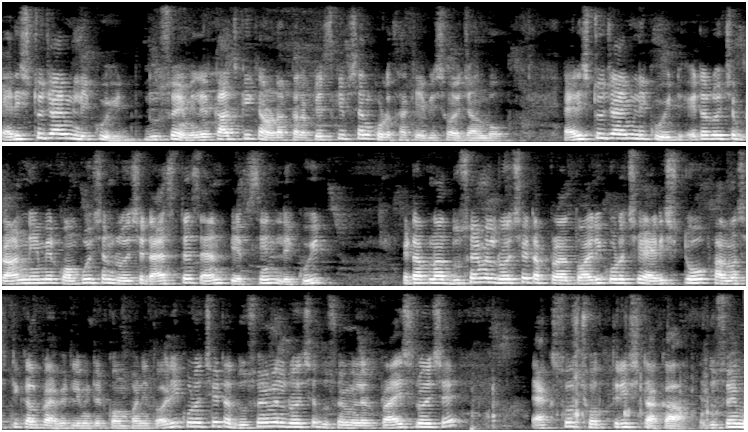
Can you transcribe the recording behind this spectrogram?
অ্যারিস্টোজাইম লিকুইড দুশো এম এর কাজ কি? কেন ডাক্তাররা প্রেসক্রিপশন করে থাকে এ বিষয়ে জানব। অ্যারিস্টোজাইম লিকুইড, এটা রয়েছে ব্র্যান্ড নেমের কম্পোজিশন, রয়েছে ডায়াস্টেস অ্যান্ড পেপসিন লিকুইড। এটা আপনার দুশো এম রয়েছে, এটা তৈরি করেছে Aristo pharmaceutical private limited company. তৈরি করেছে, এটা দুশো এম রয়েছে, দুশো এম এর প্রাইস রয়েছে একশো ছত্রিশ টাকা। দুশো এম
